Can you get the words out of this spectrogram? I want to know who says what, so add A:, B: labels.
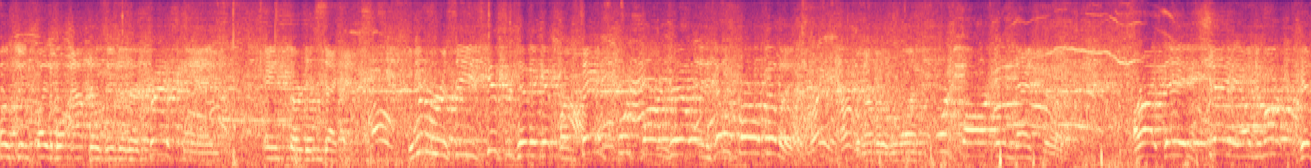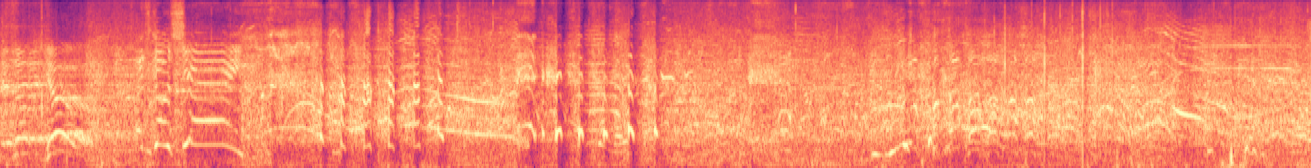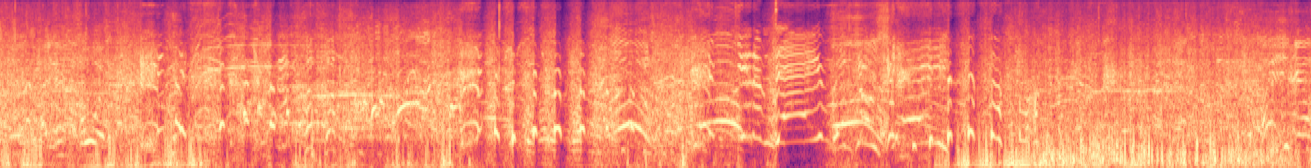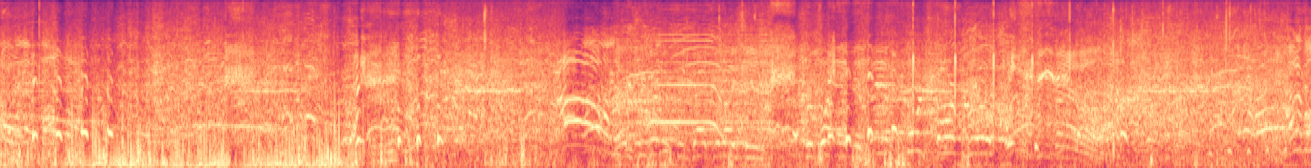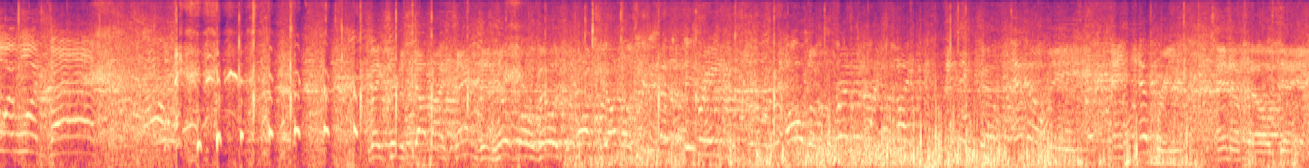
A: most inflatable apples into their trash cans in 30 seconds. The winner receives gift certificate from Sam's Sports sure to stop by Sam's in Hillsboro Village, Milwaukee, almost seventh street for all the credit like NHL, MLB, and every NFL game.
